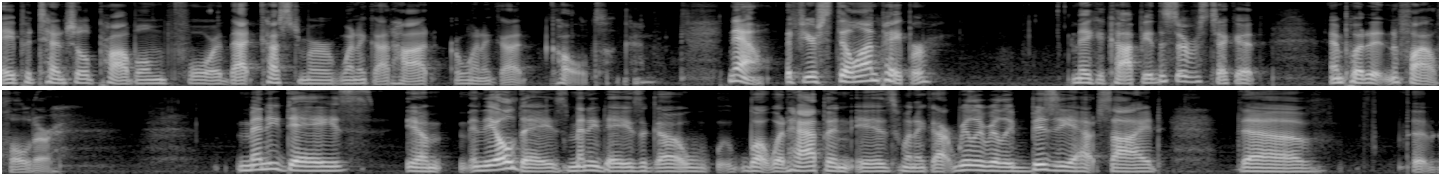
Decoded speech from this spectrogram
a potential problem for that customer when it got hot or when it got cold. Okay. Now, if you're still on paper, make a copy of the service ticket and put it in a file folder many days, you know, in the old days, many days ago, what would happen is when it got really, really busy outside, the, the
